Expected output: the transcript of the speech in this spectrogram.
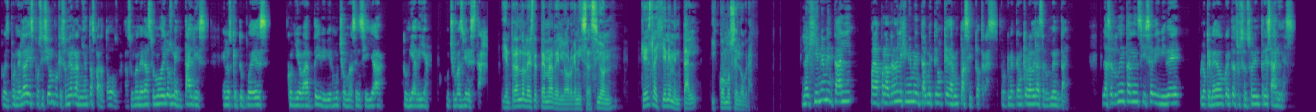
pues ponerla a disposición porque son herramientas para todos, ¿verdad? Son maneras, son modelos mentales en los que tú puedes conllevarte y vivir mucho más sencilla tu día a día, mucho más bienestar. Y entrándole a este tema de la organización, ¿qué es la higiene mental y cómo se logra? La higiene mental, para, para hablar de la higiene mental me tengo que dar un pasito atrás, porque me tengo que hablar de la salud mental. La salud mental en sí se divide, lo que me he dado cuenta de su sensor, en tres áreas.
